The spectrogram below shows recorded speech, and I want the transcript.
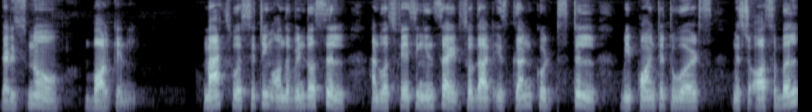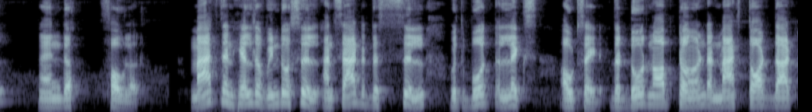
there is no balcony. Max was sitting on the window sill and was facing inside so that his gun could still be pointed towards Mr. Ausable and uh, Fowler. Max then held the window sill and sat at the sill with both legs outside. The doorknob turned, and Max thought that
